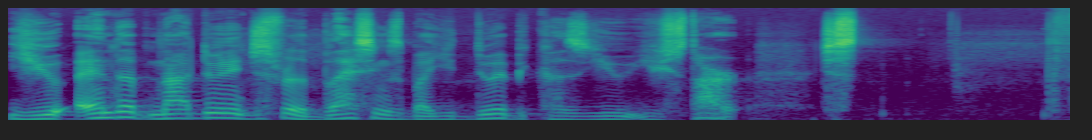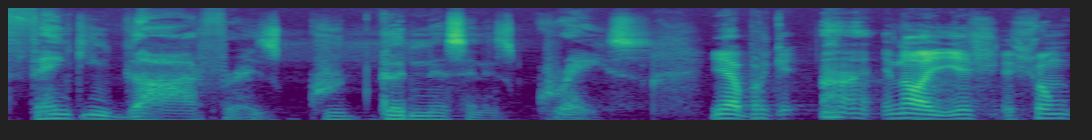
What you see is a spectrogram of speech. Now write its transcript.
you end up not doing it just for the blessings but you do it because you you start just thanking God for his goodness and his grace. Yeah, porque, no, es, es- po-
